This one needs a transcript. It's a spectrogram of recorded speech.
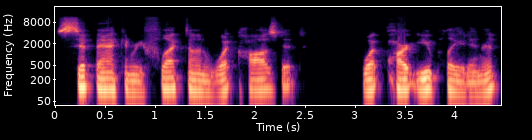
sit back and reflect on what caused it, what part you played in it,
